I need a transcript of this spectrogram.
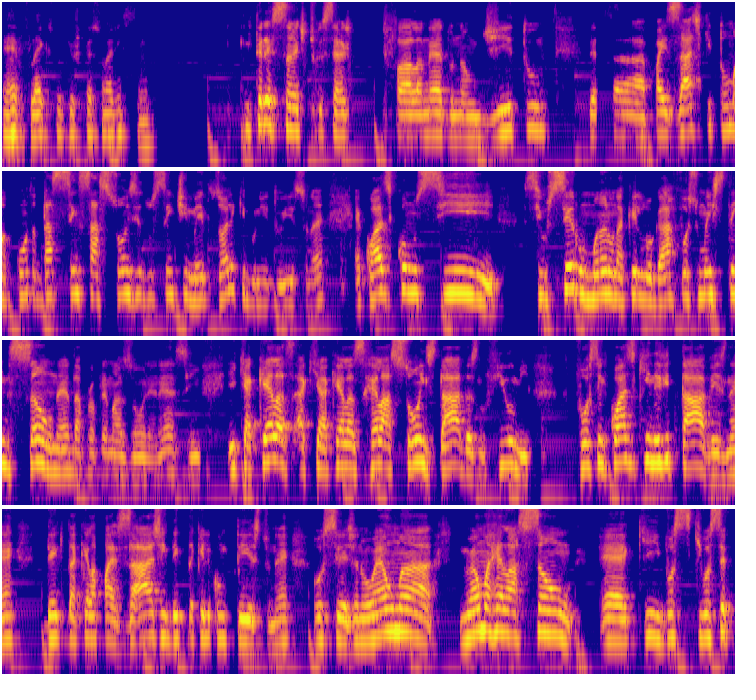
é reflexo do que os personagens sentem interessante o que o Sérgio fala, né, do não dito, dessa paisagem que toma conta das sensações e dos sentimentos. Olha que bonito isso, né? É quase como se se o ser humano naquele lugar fosse uma extensão, né, da própria Amazônia, né, assim, e que aquelas, que aquelas relações dadas no filme fossem quase que inevitáveis, né, dentro daquela paisagem, dentro daquele contexto, né? Ou seja, não é uma não é uma relação é, que, você, que você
